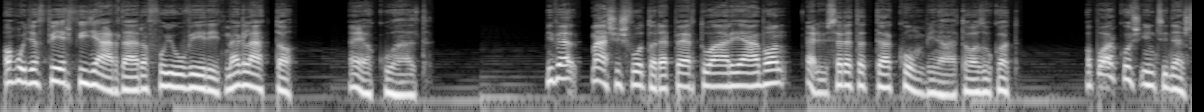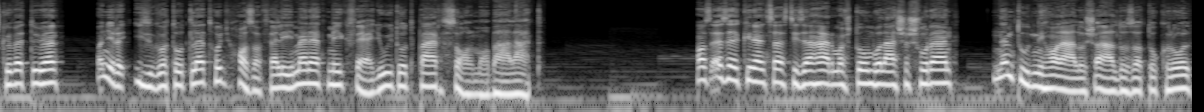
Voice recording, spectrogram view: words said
Ahogy a férfi járdára folyó vérét meglátta, ejakuált. Mivel más is volt a repertoárjában, előszeretettel kombinálta azokat. A parkos incidenst követően annyira izgatott lett, hogy hazafelé menet még felgyújtott pár szalmabálát. Az 1913-as tombolása során nem tudni halálos áldozatokról,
